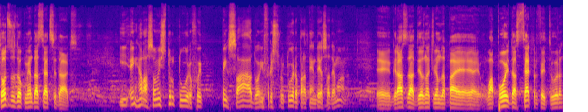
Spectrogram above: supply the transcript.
todos os documentos das sete cidades. E em relação à estrutura, foi pensado a infraestrutura para atender essa demanda? É, graças a Deus nós tivemos a, é, o apoio das sete prefeituras,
